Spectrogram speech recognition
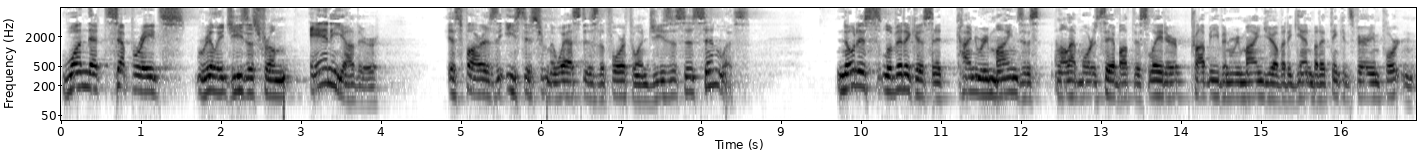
One that separates really Jesus from any other as far as the east is from the west is the fourth one. Jesus is sinless. Notice Leviticus, it kind of reminds us, and I'll have more to say about this later, probably even remind you of it again, but I think it's very important.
